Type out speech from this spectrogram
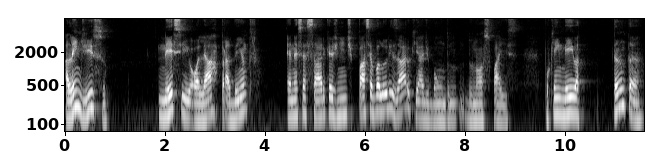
Além disso, nesse olhar para dentro, é necessário que a gente passe a valorizar o que há de bom do, do nosso país porque em meio a tanta,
